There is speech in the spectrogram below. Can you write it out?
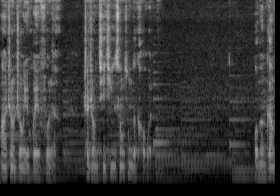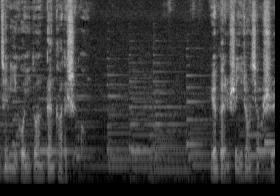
阿忠终于恢复了这种轻轻松松的口吻。我们刚经历过一段尴尬的时光，原本是一桩小事，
